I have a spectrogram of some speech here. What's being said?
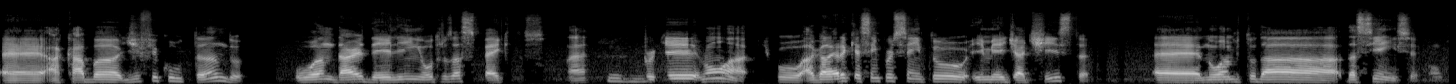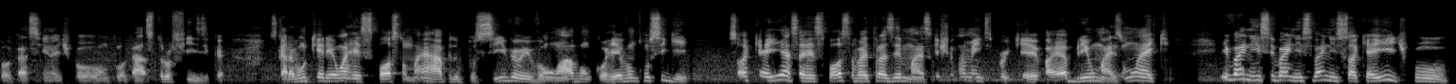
é, acaba dificultando o andar dele em outros aspectos, né? Uhum. Porque, vamos lá, tipo, a galera que é 100% imediatista é, no âmbito da, da ciência, vamos colocar assim, né? Tipo, vamos colocar astrofísica. Os caras vão querer uma resposta o mais rápido possível e vão lá, vão correr, vão conseguir. Só que aí essa resposta vai trazer mais questionamentos, porque vai abrir mais um leque. E vai nisso, e vai nisso, e vai nisso. Só que aí, tipo,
